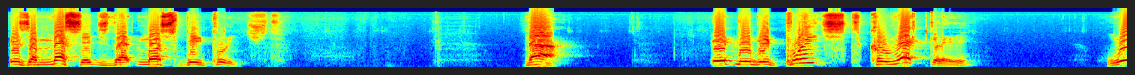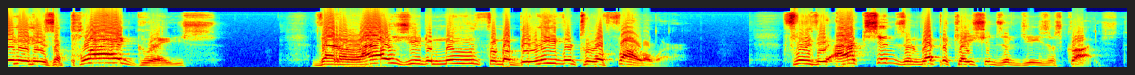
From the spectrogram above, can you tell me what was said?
is a message that must be preached. Now, it will be preached correctly when it is applied grace that allows you to move from a believer to a follower through the actions and replications of Jesus Christ.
